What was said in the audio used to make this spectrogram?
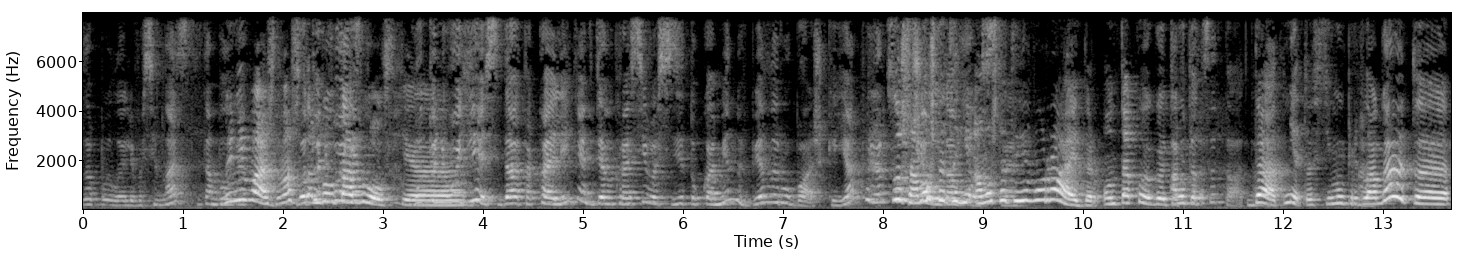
забыла, или 18 там был. Ну, неважно, может, вот там был Козловский. Вот у него есть, да, такая линия, где он красиво сидит у камина в белой рубашке. Я, например, Слушай, а может, это, а может, это его райдер? Он такой говорит... Автоцитата. Да, нет, то есть ему предлагают а.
